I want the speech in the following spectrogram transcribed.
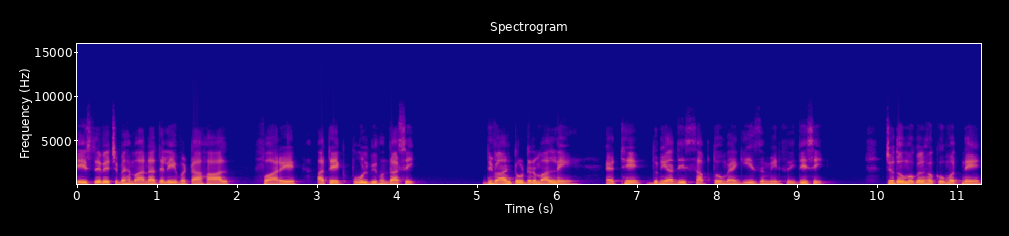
ਇਸ ਦੇ ਵਿੱਚ ਮਹਿਮਾਨਾਂ ਦੇ ਲਈ ਵੱਡਾ ਹਾਲ ਫੁਆਰੇ ਅਤੇ ਇੱਕ ਪੂਲ ਵੀ ਹੁੰਦਾ ਸੀ। ਦੀਵਾਨ ਟੋਡਰਮਲ ਨੇ ਇੱਥੇ ਦੁਨੀਆ ਦੀ ਸਭ ਤੋਂ ਮਹਿੰਗੀ ਜ਼ਮੀਨ ਖਰੀਦੀ ਸੀ। ਜਦੋਂ ਮੁਗਲ ਹਕੂਮਤ ਨੇ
